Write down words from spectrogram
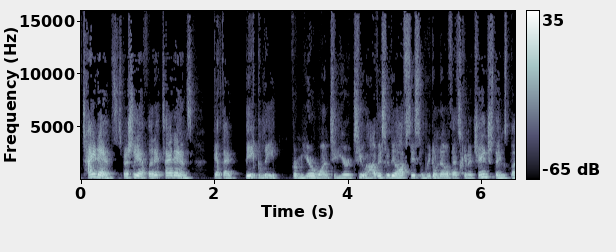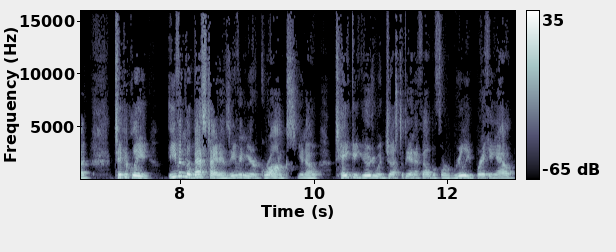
tight ends, especially athletic tight ends, get that big leap from year one to year two. Obviously, the offseason, we don't know if that's going to change things, but typically even the best tight ends, even your Gronks, you know, take a year to adjust to the NFL before really breaking out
